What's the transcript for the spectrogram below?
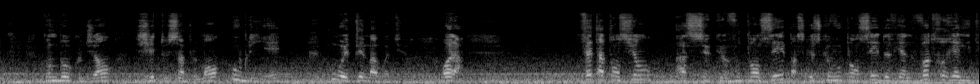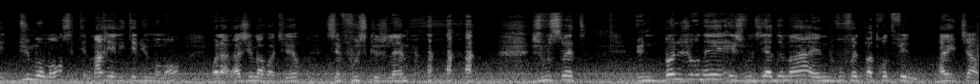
comme beaucoup de gens, j'ai tout simplement oublié où était ma voiture. Voilà. Faites attention à ce que vous pensez, parce que ce que vous pensez devient votre réalité du moment. C'était ma réalité du moment. Voilà, là j'ai ma voiture. C'est fou ce que je l'aime. je vous souhaite une bonne journée et je vous dis à demain et ne vous faites pas trop de films. Allez, ciao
